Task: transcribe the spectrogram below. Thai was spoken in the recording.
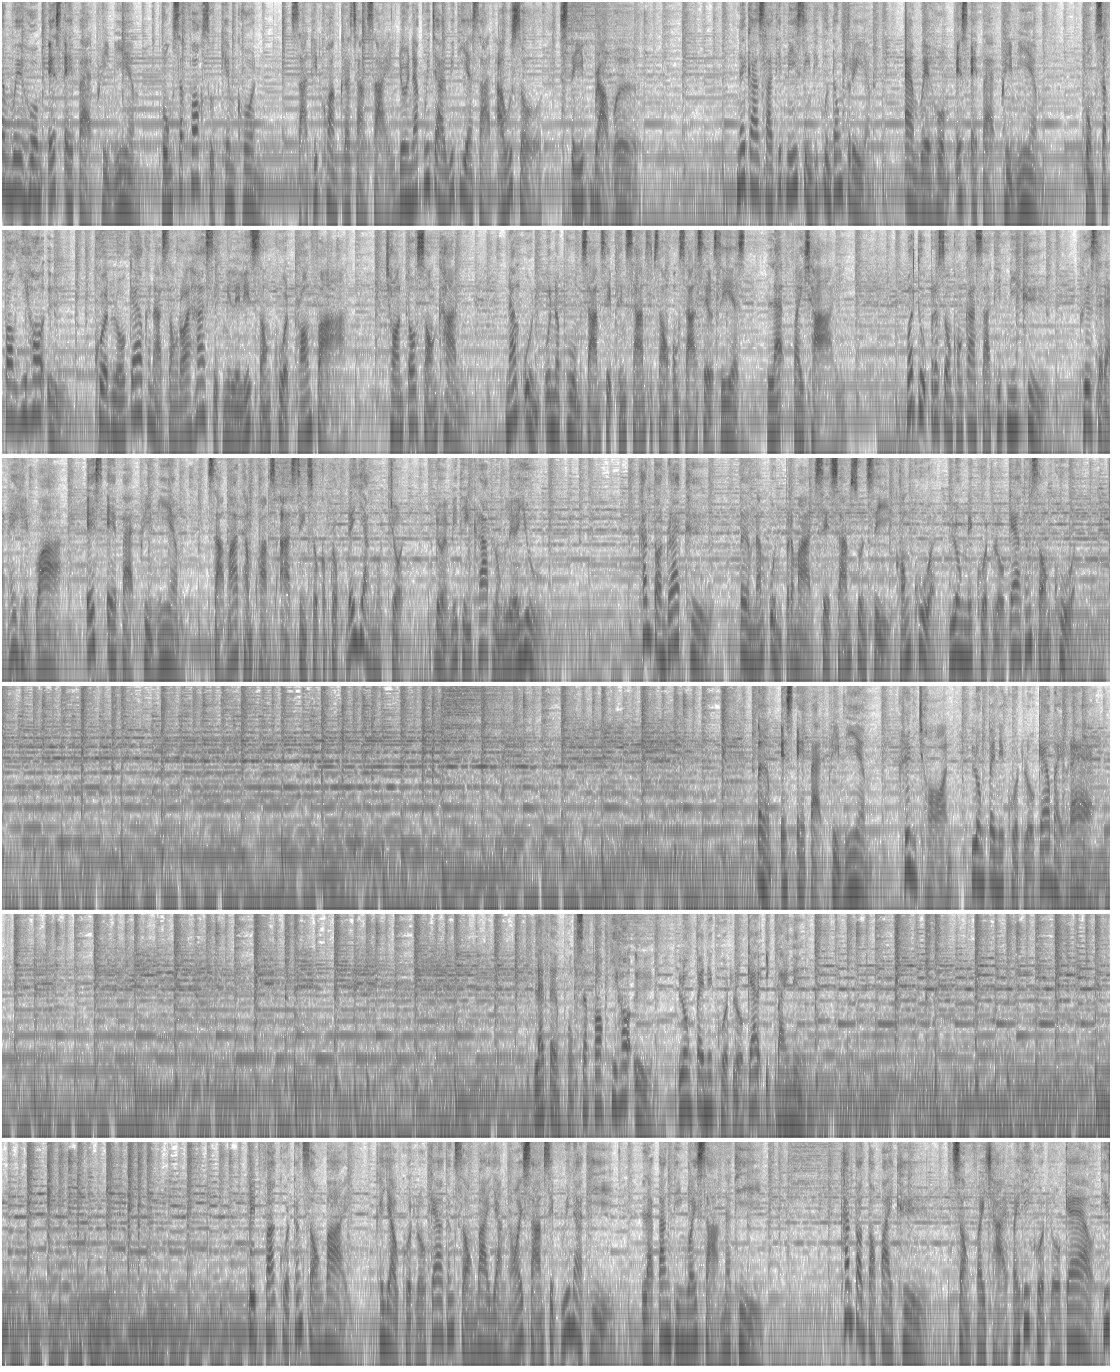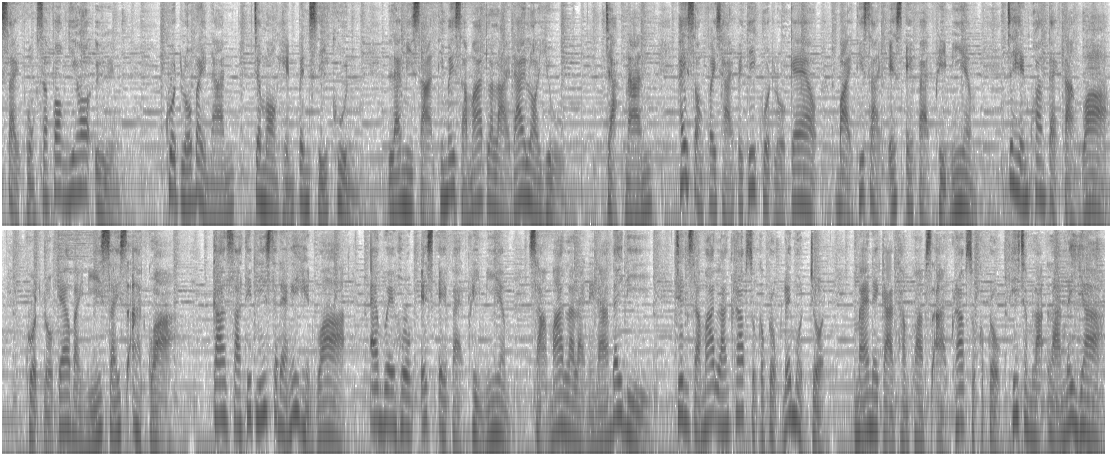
Amway Home SA8 Premium ผงซักฟอกสูตรเข้มข้น สาธิตความกระจ่างใส โดยนักวิจัยวิทยาศาสตร์อาวุโส สตีฟ บราวเวอร์ ในการสาธิตนี้สิ่งที่คุณต้องเตรียม Amway Home SA8 Premium ผงซักฟอกยี่ห้ออื่น ขวดโหลแก้วขนาด 250 มิลลิลิตร 2 ขวดพร้อมฝา ช้อนโต๊ะ 2 คัน น้ำอุ่นอุณหภูมิ 30-32 องศาเซลเซียส และไฟฉาย วัตถุประสงค์ของการสาธิตนี้คือ เพื่อแสดงให้เห็นว่า SA8 Premium สามารถทำความสะอาดสิ่งสกปรกได้อย่างหมดจด โดยไม่ทิ้งคราบหลงเหลืออยู่ ขั้นตอนแรกคือ เติมน้ำอุ่นประมาณเศษ3ส่วน4ของขวด ลงในขวดโหลแก้วทั้ง2ขวดเติม SA8 Premium ครึ่งช้อนลงไปในขวดโหลแก้วใบแรก และเติมผงซักฟอกยี่ห้ออื่น ลงไปในขวดโหลแก้วอีกใบหนึ่ง ปิดฝาขวดทั้งสองใบเขย่าขวดโหลแก้วทั้งสองใบอย่างน้อย 30 วินาที และตั้งทิ้งไว้ 3 นาที ขั้นตอนต่อไปคือส่องไฟฉายไปที่ขวดโหลแก้วที่ใส่ผงซักฟอกยี่ห้ออื่น ขวดโหลใบนั้นจะมองเห็นเป็นสีขุ่นและมีสารที่ไม่สามารถละลายได้ลอยอยู่ จากนั้นให้ส่องไฟฉายไปที่ขวดโหลแก้ว ใบที่ใส่ SA8 Premium จะเห็นความแตกต่างว่าขวดโหลแก้วใบนี้ใสสะอาดกว่า การสาธิตนี้แสดงให้เห็นว่า Amway Home SA8 Premium สามารถละลายในน้ำได้ดี จึงสามารถล้างคราบสกปรกได้หมดจด แม้ในการทำความสะอาดคราบสกปรกที่ชำระล้างได้ยาก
